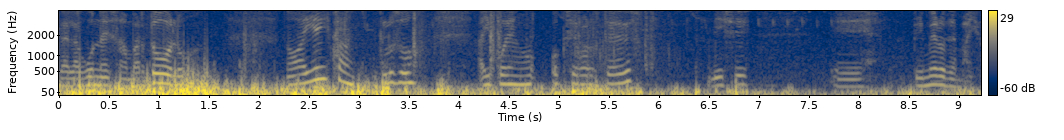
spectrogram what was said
la laguna de San Bartolo, Ahí, ahí están, incluso ahí pueden observar ustedes, dice eh, primero de mayo.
